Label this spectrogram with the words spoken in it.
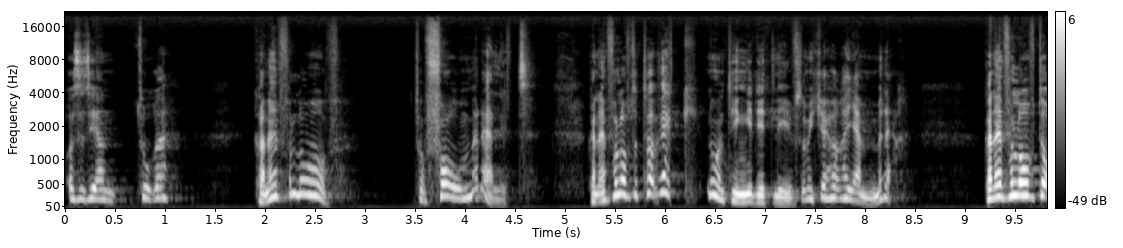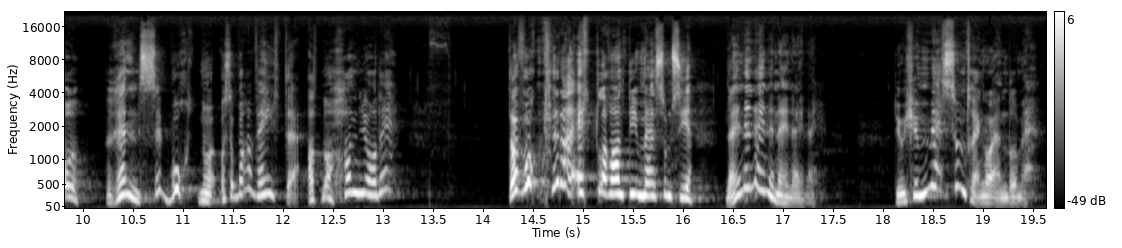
Og så sier han, 'Tore, kan jeg få lov til å forme deg litt?' 'Kan jeg få lov til å ta vekk noen ting i ditt liv som ikke hører hjemme der?' 'Kan jeg få lov til å rense bort noe?' Og så bare vet jeg at når han gjør det, da våkner det et eller annet i meg som sier, 'Nei, nei, nei, nei, nei, nei. det er jo ikke meg som trenger å endre meg.'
